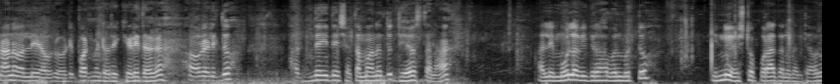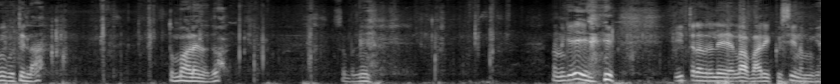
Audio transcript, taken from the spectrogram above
ನಾನು ಅಲ್ಲಿ ಅವರು ಡಿಪಾರ್ಟ್ಮೆಂಟ್ ಅವ್ರಿಗೆ ಕೇಳಿದಾಗ ಅವ್ರು ಹೇಳಿದ್ದು ಹದಿನೈದನೇ ಶತಮಾನದ್ದು ದೇವಸ್ಥಾನ. ಅಲ್ಲಿ ಮೂಲ ವಿಗ್ರಹ ಬಂದ್ಬಿಟ್ಟು ಇನ್ನೂ ಎಷ್ಟೋ ಪುರಾತನದಂತೆ, ಅವ್ರಿಗೂ ಗೊತ್ತಿಲ್ಲ. ತುಂಬ ಹಳೇದದು. ಸೊ ಬನ್ನಿ. ನನಗೆ ಈ- ಥರದ್ರಲ್ಲಿ ಎಲ್ಲ ಭಾರಿ ಖುಷಿ ನಮಗೆ.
